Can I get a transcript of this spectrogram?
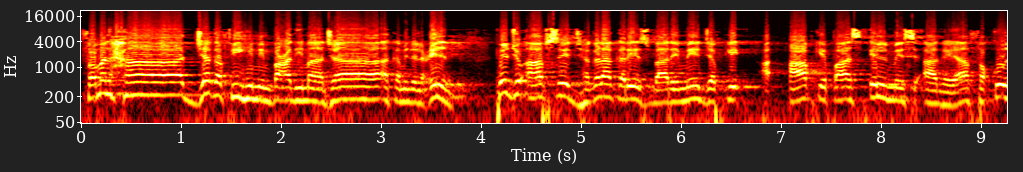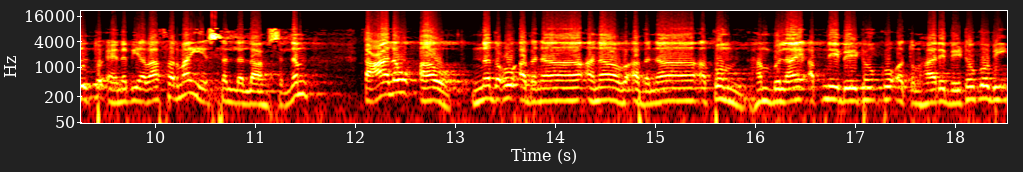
فمن حاجك فيه من بعد ما جاءك من العلم۔ پھر جو آپ سے جھگڑا کرے اس بارے میں، جبکہ آپ کے پاس علم میں سے آ گیا فقل تو اے نبی اب فرمائیے، صلی اللہ علیہ وسلم تعالو آؤ، ندعو ابناءنا و ہم بلائیں اپنے بیٹوں کو اور تمہارے بیٹوں کو بھی،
